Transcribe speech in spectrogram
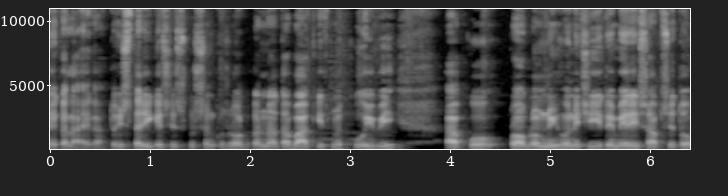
निकल आएगा। तो इस तरीके से इस क्वेश्चन को सॉल्व करना था। बाकी इसमें कोई भी आपको प्रॉब्लम नहीं होनी चाहिए। थी मेरे हिसाब से तो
